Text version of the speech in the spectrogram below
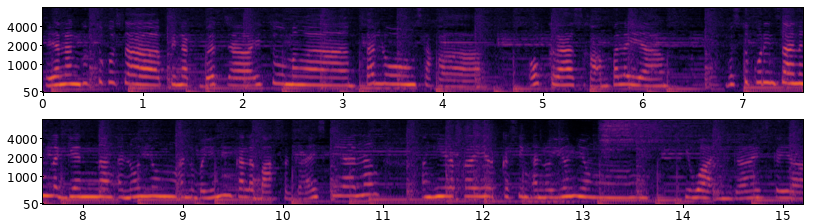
Ayan ang gusto ko sa pinakbet. Uh, ito mga talong, saka okra, saka ampalaya gusto ko rin sanang lagyan ng ano, yung ano ba yun, yung kalabasa guys. Kaya lang, ang hirap kahirap kasing ano yun, yung hiwain guys. Kaya,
